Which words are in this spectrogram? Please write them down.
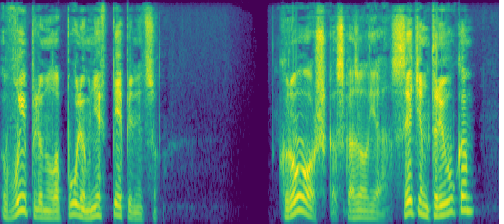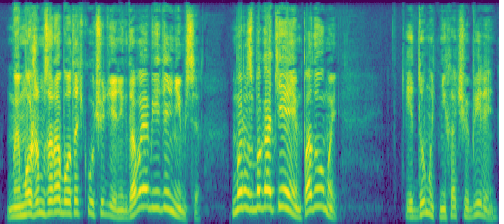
выплюнула пулю мне в пепельницу. «Крошка», — сказал я, — «с этим трюком мы можем заработать кучу денег. Давай объединимся. Мы разбогатеем, подумай». И думать не хочу, Билень.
